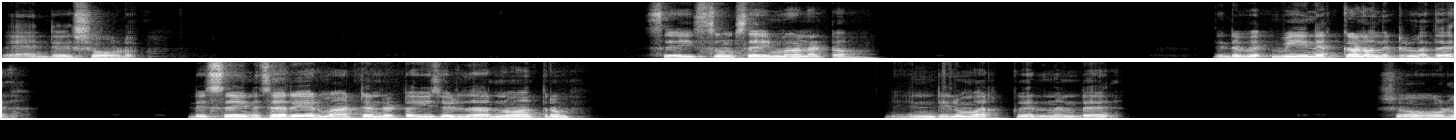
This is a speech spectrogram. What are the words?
പാന്റ് ഷോൾ സൈസും സെയിം ആണ് കേട്ടോ ഇതിന്റെ വീനക്കാണ് വന്നിട്ടുള്ളത്. ഡിസൈന് ചെറിയൊരു മാറ്റം ഉണ്ട് കേട്ടോ ഈ ചുരിദാറിന് മാത്രം എൻഡിലും വർക്ക് വരുന്നുണ്ട്. ഷോൾ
